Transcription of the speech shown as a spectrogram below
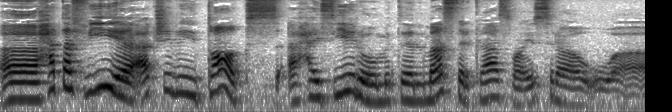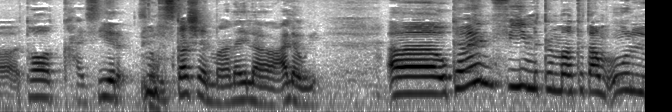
آه، حتى في actually talks حيصيروا مثل master class مع يسرى و talk حيصير discussion مع ليلى علوي. آه وكمان في مثل ما كنت عم أقول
